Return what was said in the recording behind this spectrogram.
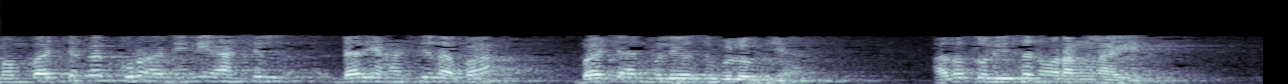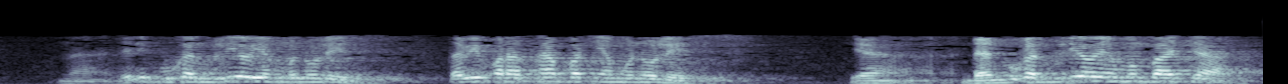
membacakan Quran ini hasil dari hasil apa? bacaan beliau sebelumnya atau tulisan orang lain. Nah, jadi bukan beliau yang menulis, tapi para sahabat yang menulis. Ya, dan bukan beliau yang membaca,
